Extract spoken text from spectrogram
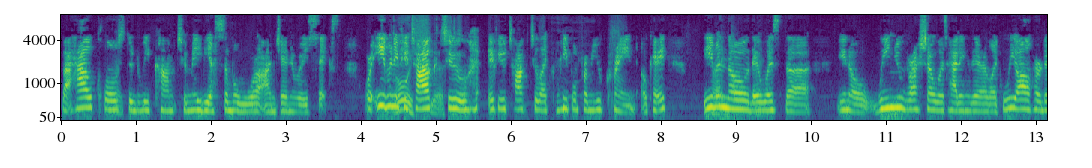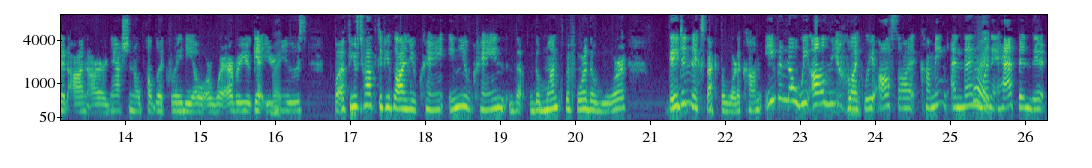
But how close right. did we come to maybe a civil war on January 6th? Or even if oh, you talk yes. to, if you talk to like people from Ukraine, okay? Even right. though there was the, you know, we knew Russia was heading there. Like we all heard it on our national public radio or wherever you get your right. news. But if you talk to people on Ukraine, in Ukraine, the, the month before the war, they didn't expect the war to come, even though we all knew, like we all saw it coming. And then right. when it happened, they,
